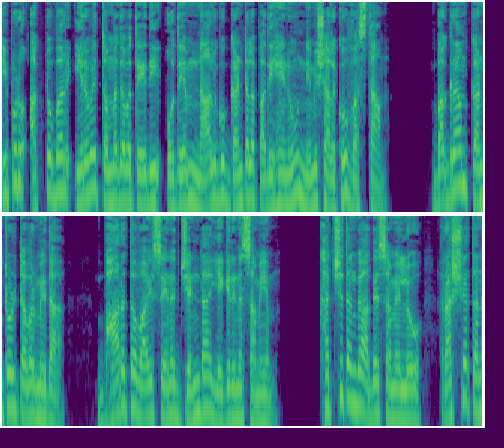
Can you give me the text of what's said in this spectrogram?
ఇప్పుడు అక్టోబర్ ఇరవై తొమ్మిదవ తేదీ ఉదయం నాలుగు గంటల పదిహేను నిమిషాలకు వస్తాం. బగ్రామ్ కంట్రోల్ టవర్ మీద భారత వాయుసేన జెండా ఎగిరిన సమయం. ఖచ్చితంగా అదే సమయంలో రష్యా తన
